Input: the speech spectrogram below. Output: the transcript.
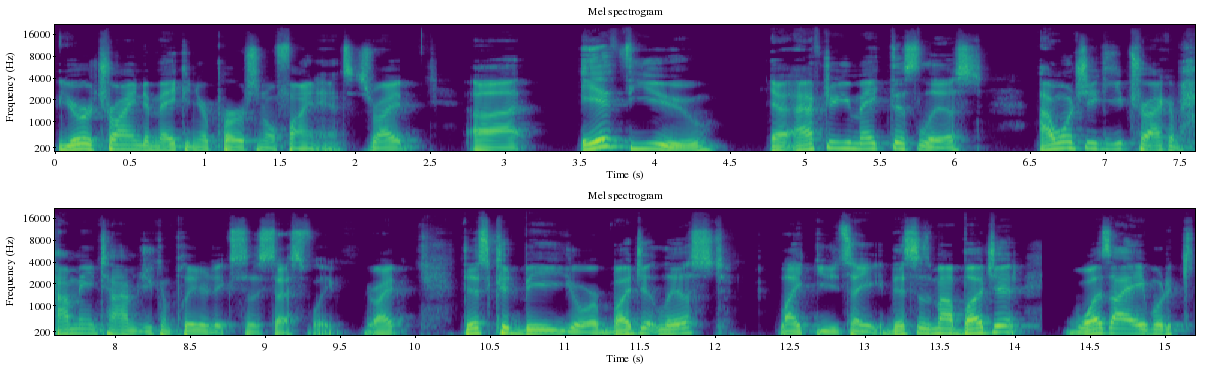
you're trying to make in your personal finances, right? Uh, if you, after you make this list, I want you to keep track of how many times you completed it successfully, right? This could be your budget list. Like you'd say, this is my budget. Was I able to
